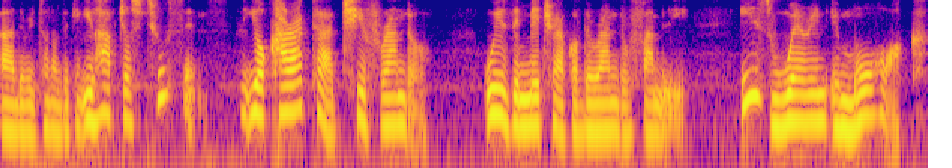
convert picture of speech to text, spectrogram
uh, The Return of the King, you have just two scenes. Your character, Chief Randall, who is the matriarch of the Randall family, is wearing a mohawk,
